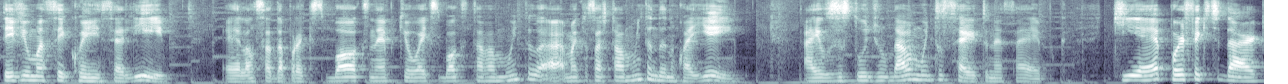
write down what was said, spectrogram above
teve uma sequência ali é, lançada para Xbox, né? Porque o Xbox estava muito, a Microsoft estava muito andando com a EA, aí os estúdios não davam muito certo nessa época, que é Perfect Dark.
